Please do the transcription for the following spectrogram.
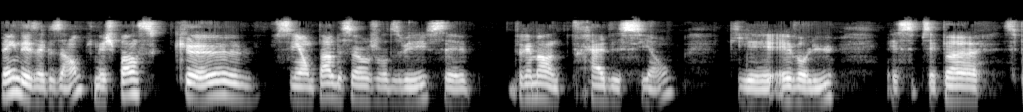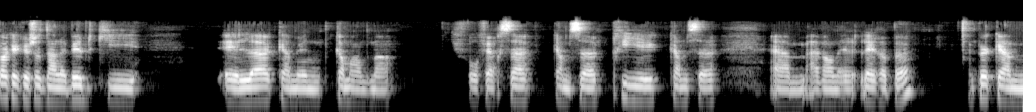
bien des exemples, mais je pense que si on parle de ça aujourd'hui, c'est vraiment une tradition qui évolue et c'est pas c'est pas quelque chose dans la Bible qui est là comme un commandement. Faut faire ça comme ça, prier comme ça avant les, repas. Un peu comme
